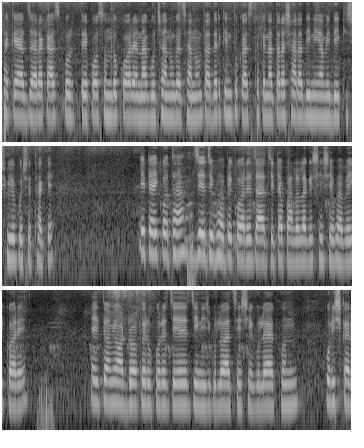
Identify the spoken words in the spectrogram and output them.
থাকে আর যারা কাজ করতে পছন্দ করে না, গুছানো গাছানো, তাদের কিন্তু কাজ থাকে না। তারা সারাদিনই আমি দেখি শুয়ে বসে থাকে। এটাই কথা, যে যেভাবে করে, যার যেটা ভালো লাগে সে সেভাবেই করে। এই তো আমি অড্রপের উপরে যে জিনিসগুলো আছে, সেগুলো এখন পরিষ্কার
